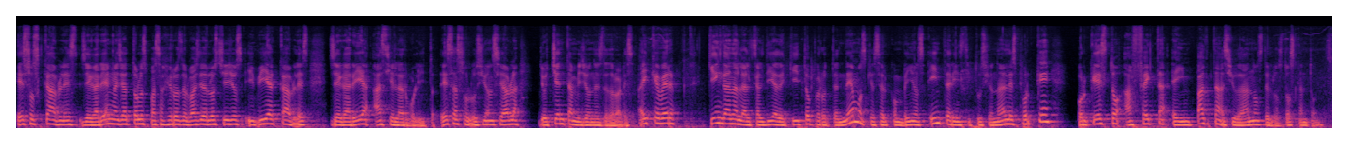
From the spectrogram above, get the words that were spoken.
esos cables llegarían allá todos los pasajeros del Valle de los Chillos y vía cables llegaría hacia el arbolito. Esa solución se habla de 80 millones de dólares. Hay que ver quién gana la alcaldía de Quito, pero tenemos que hacer convenios interinstitucionales. ¿Por qué? Porque esto afecta e impacta a ciudadanos de los dos cantones.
